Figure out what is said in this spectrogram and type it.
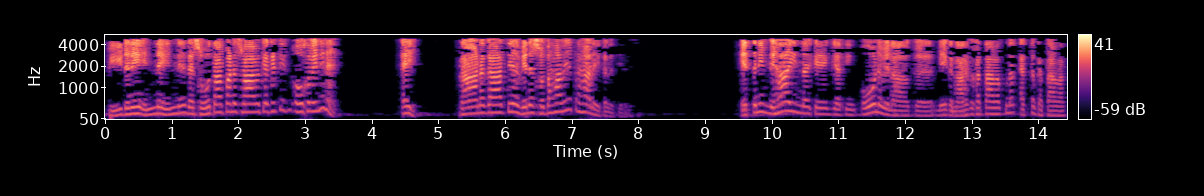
පීඩනේ එන්න එන්න දැන් සෝතාපන්න ශ්‍රාවකයෙකුට ඕක වෙන්නේ නැහැ. ඇයි? ප්‍රාණඝාතය වෙන ස්වභාවය ප්‍රහාණය කළ තියෙනවා. එතනින් මෙහා ඉන්න කෙනෙක් යටින් ඕන වෙලාවක මේක නරක කතාවක් වුණත් ඇත්ත කතාවක්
